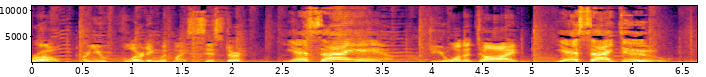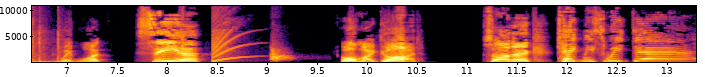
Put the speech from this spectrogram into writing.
Bro, are you flirting with my sister? Yes, I am. Do you want to die? Yes, I do. Wait, what? See ya! Oh my god! Sonic! Take me, sweet dad!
